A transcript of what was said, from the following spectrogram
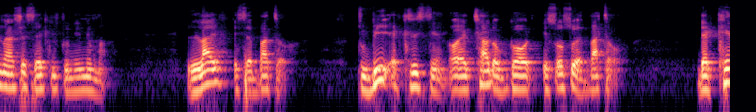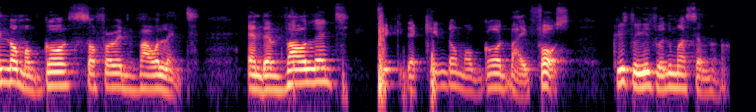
na ahyɛ saa kristoni ne ma. Life is a battle. To be a christian or a child of god is also a battle. The kingdom of god suffered violent and the violent take the kingdom of God by force. Kristo yesu anim asɛm no no.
